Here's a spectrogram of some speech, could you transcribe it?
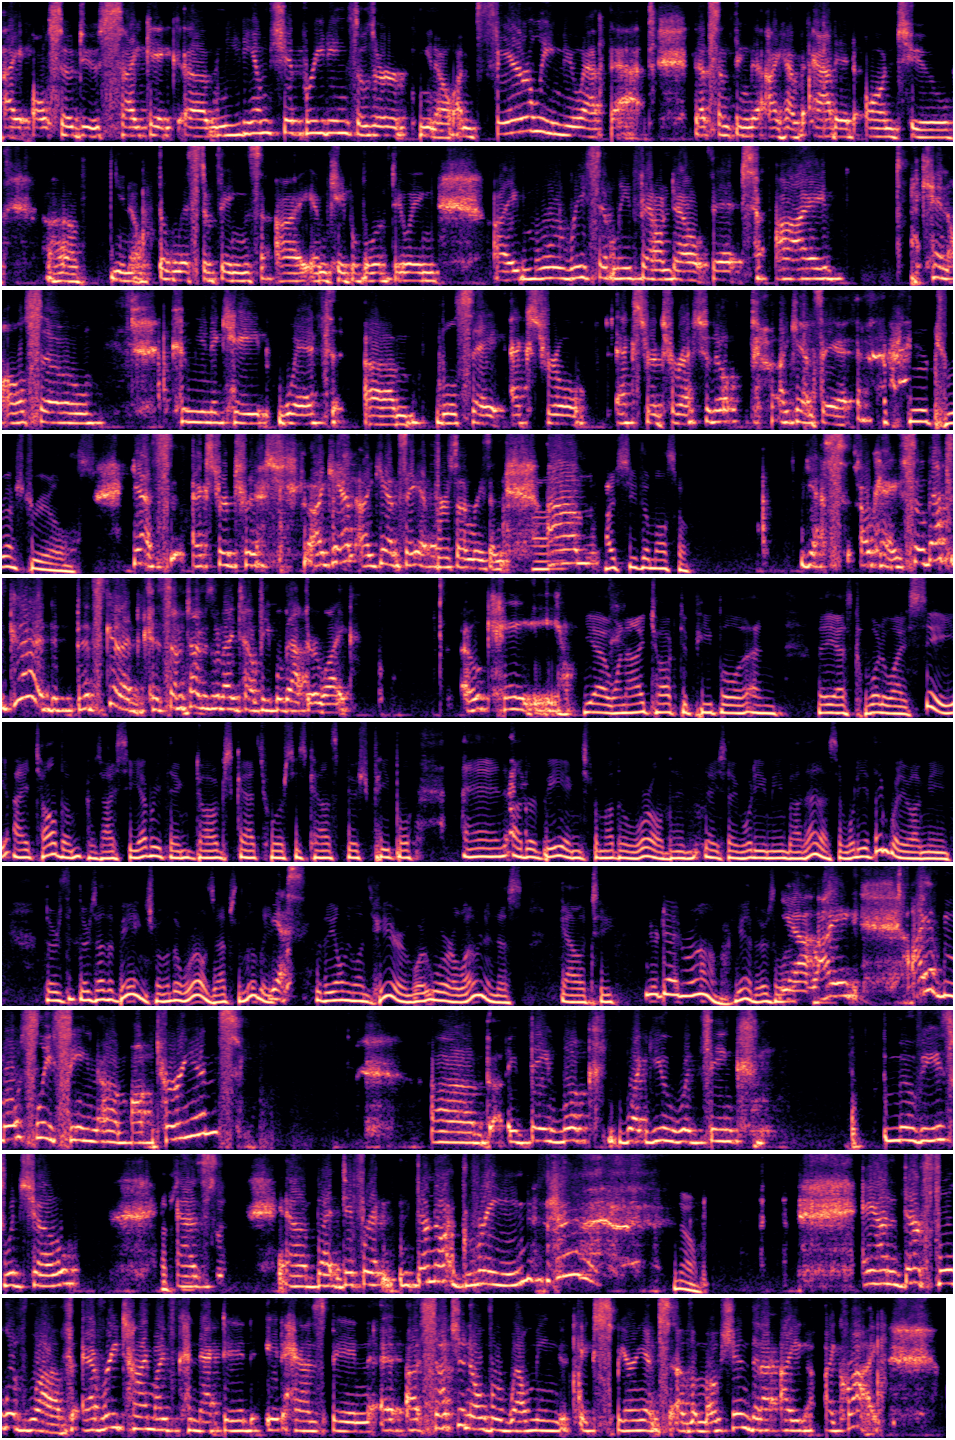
I also do psychic uh, mediumship readings. Those are, you know, I'm fairly new at that. That's something that I have added onto, uh, you know, the list of things I am capable of doing. I more recently found out that I can also communicate with um, we'll say extra extraterrestrial. I can't say it. Extraterrestrials. Yes extraterrestrial. I can't i can't say it for some reason. Uh, um, i see them also. Yes okay so that's good that's good because sometimes when i tell people that they're like okay. Yeah when i talk to people and they ask, What do I see? I tell them, because I see everything dogs, cats, horses, cows, fish, people, and other beings from other worlds. And they say, What do you mean by that? I said, What do you think? What do I mean? There's there's other beings from other worlds, absolutely. Yes. We're the only ones here, we're, we're alone in this galaxy. You're dead wrong. Yeah, there's a lot. Yeah, I I have mostly seen um, Arcturians. Uh, they look what you would think movies would show Absolutely. as uh, but different they're not green no and they're full of love. Every time I've connected, it has been a, a, such an overwhelming experience of emotion that I I, I cry.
